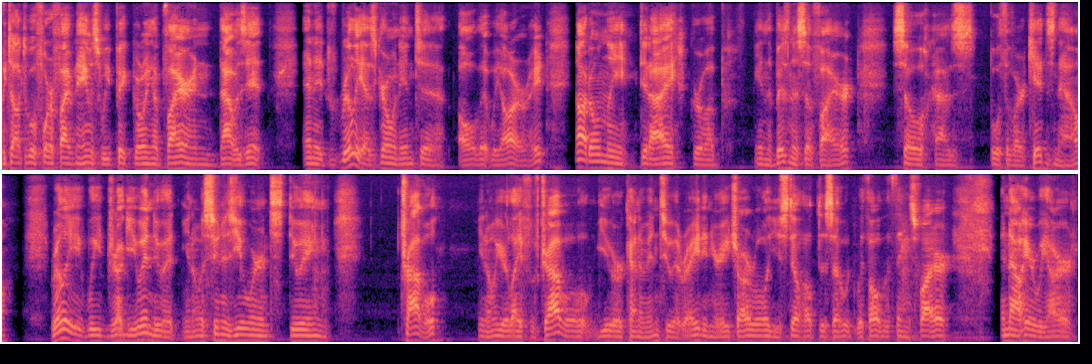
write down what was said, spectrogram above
We talked about four or five names. We picked growing up fire, and that was it. And it really has grown into all that we are, right? Not only did I grow up in the business of fire. So has both of our kids now. really we drug you into it. You know, as soon as you weren't doing travel, you know, your life of travel, you were kind of into it, right? In your HR role, you still helped us out with all the things fire. And now here we are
